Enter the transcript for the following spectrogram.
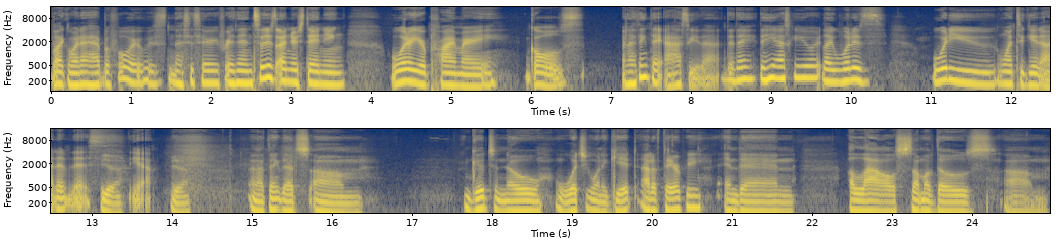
like what I had before, it was necessary for then. So just understanding what are your primary goals. And I think they ask you that. Did they? Did he ask you like what is, what do you want to get out of this? yeah Yeah. Yeah. And I think that's um, good to know what you want to get out of therapy and then allow some of those um,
